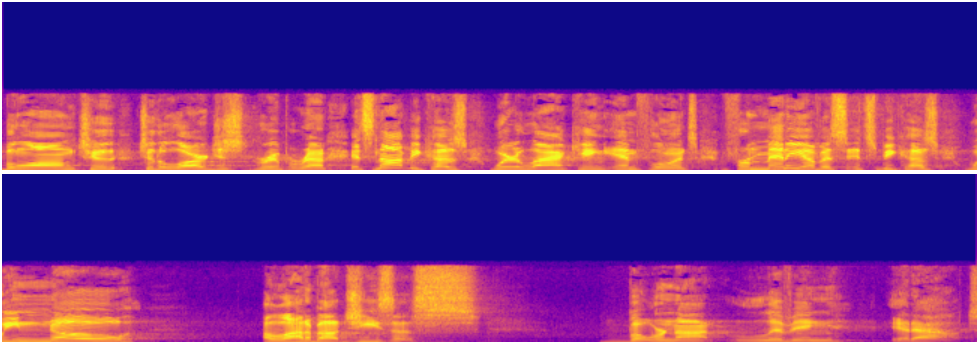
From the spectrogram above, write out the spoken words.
belong to, to the largest group around. It's not because we're lacking influence. For many of us, it's because we know a lot about Jesus, but we're not living it out.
